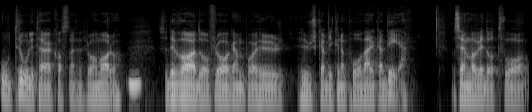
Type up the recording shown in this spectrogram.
otroligt höga kostnader för frånvaro. Mm. Så det var då frågan på hur, hur ska vi kunna påverka det? Och sen var vi då två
